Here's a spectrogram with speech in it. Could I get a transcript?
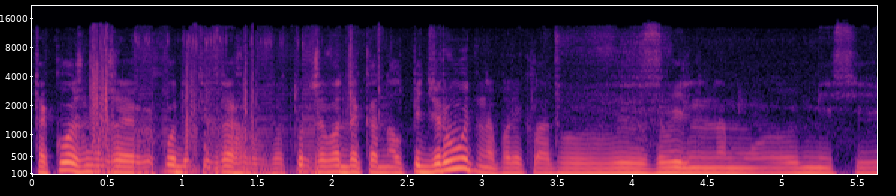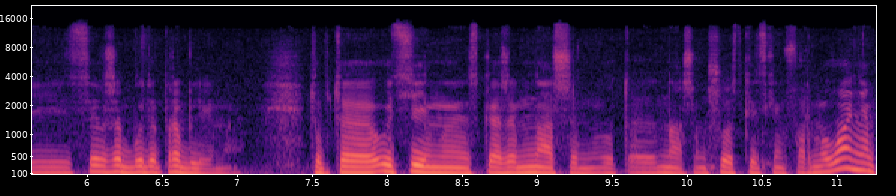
також може виходити загроза. Тут же водоканал підірвуть, наприклад, в звільненому місці, і це вже буде проблема. Тобто, оцим, скажімо, нашим, от, е, нашим шосткінським формуванням,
